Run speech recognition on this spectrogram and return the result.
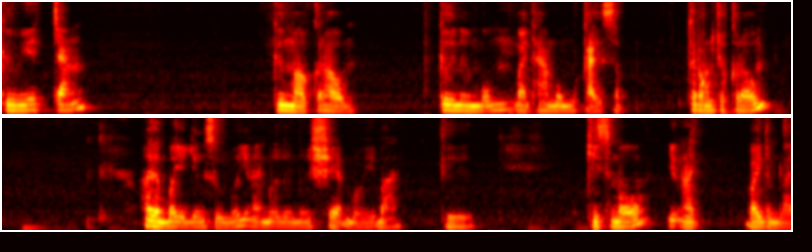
គឺវាចាំងគឺមកក្រោមគឺនៅមុំបែរថាមុំ90ត្រង់ចុះក្រោមហើយដើម្បីឲ្យយើងស៊ូមើលយើងអាចមើលលើមើល shape របស់វាបានគឺ key small យើងអាចបាយតម្លៃ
